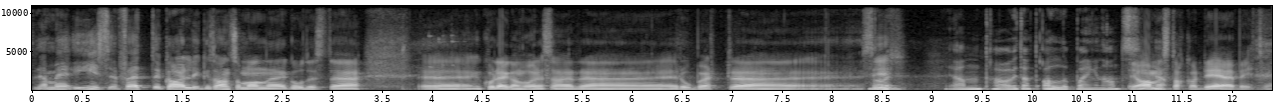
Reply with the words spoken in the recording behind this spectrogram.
de er isefette kalde, ikke sant? Som han eh, godeste eh, kollegaen vår her, eh, Robert eh, sier. Ja, nå har vi tatt alle poengene hans. Ja, men stakkar, det vet vi.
